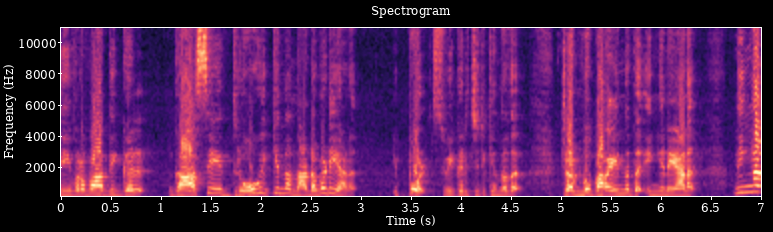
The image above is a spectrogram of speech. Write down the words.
തീവ്രവാദികൾ ഗാസയെ ദ്രോഹിക്കുന്ന നടപടിയാണ് ഇപ്പോൾ സ്വീകരിച്ചിരിക്കുന്നത്. ട്രംപ് പറയുന്നത് ഇങ്ങനെയാണ്. നിങ്ങൾ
